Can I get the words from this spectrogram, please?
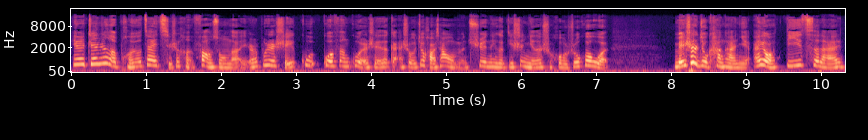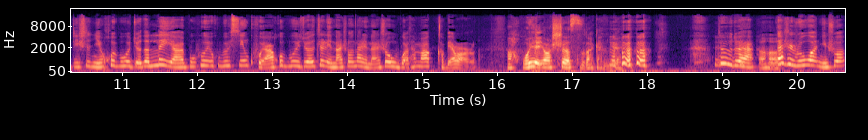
因为真正的朋友在一起是很放松的，而不是谁过过分顾着谁的感受。就好像我们去那个迪士尼的时候，如果我没事儿就看看你，哎呦，第一次来迪士尼会不会觉得累呀、不会会不会辛苦呀？会不会觉得这里难受那里难受？我他妈可别玩了，啊，我也要社死了，感觉。对不对？但是如果你说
